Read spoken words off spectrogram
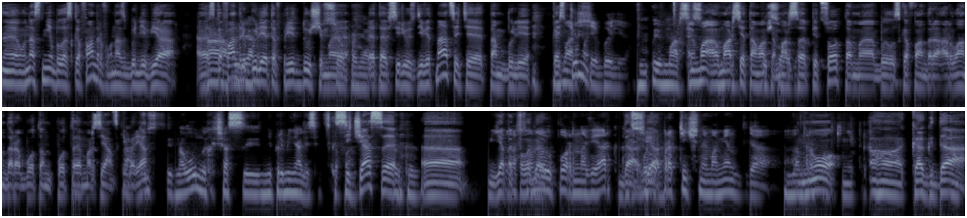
Э, у нас не было скафандров, у нас были VR. А, а, Скафандры были это в предыдущем, Все, э, это в Сириус 19, э, там были костюмы. В Марсе были. И в Марсе. В, в Марсе там 500. вообще Марса 500, там э, был скафандр Орландо работан под марсианский а, вариант. на лунных сейчас не применялись эти скафандры. Сейчас, Только... я так Основной полагаю... упор на VR, как да, VR. практичный момент для Но некоторых. когда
